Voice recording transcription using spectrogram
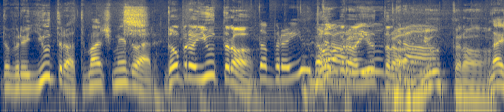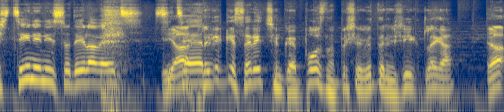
dobro jutro, Tomaš Medvar. Dobro jutro. Dobro jutro. Dobro jutro. Jutro. Naš cenjeni sodelavec, Ja, sicer še kaj se reče, ko je pozno, piše jutrni ših, tlega. Ja,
